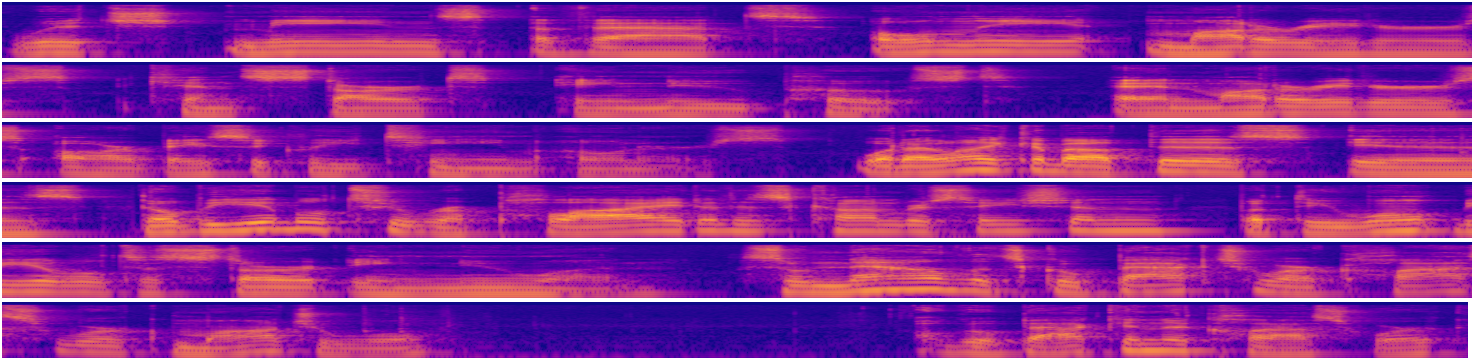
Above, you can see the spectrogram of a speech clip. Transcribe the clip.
which means that only moderators can start a new post and moderators are basically team owners. What I like about this is they'll be able to reply to this conversation, but they won't be able to start a new one. So now let's go back to our classwork module. I'll go back into classwork.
